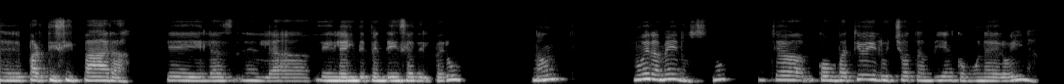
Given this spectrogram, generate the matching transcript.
eh, participara en, la, en la independencia del Perú, ¿no? No era menos, ¿no? Ya combatió y luchó también como una heroína.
